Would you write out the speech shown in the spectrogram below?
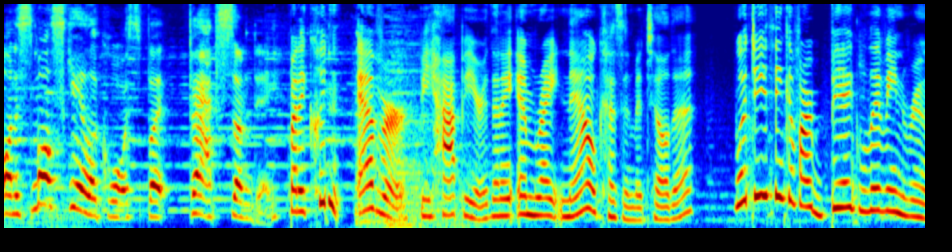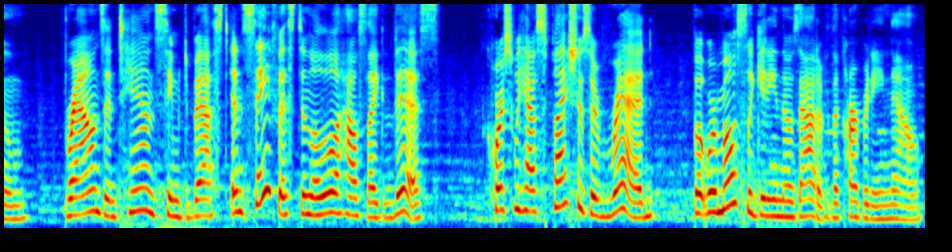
On a small scale, of course, but that's someday. But I couldn't ever be happier than I am right now, Cousin Matilda. What do you think of our big living room? Browns and tans seemed best and safest in a little house like this. Of course, we have splashes of red, but we're mostly getting those out of the carpeting now.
